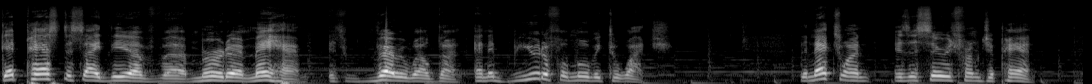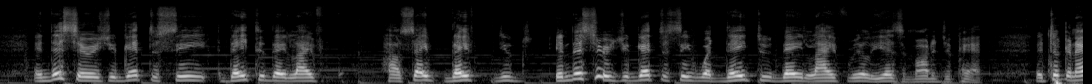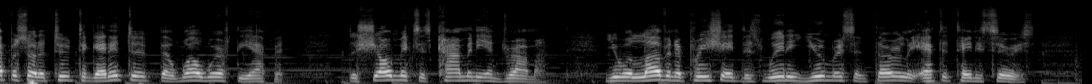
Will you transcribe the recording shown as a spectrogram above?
Get past this idea of uh, murder and mayhem. It's very well done and a beautiful movie to watch. The next one is a series from Japan. In this series, you get to see day-to-day life, how safe they you. In this series, you get to see what day-to-day life really is in modern Japan. It took an episode or two to get into but well worth the effort. The show mixes comedy and drama. You will love and appreciate this witty, humorous, and thoroughly entertaining series.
